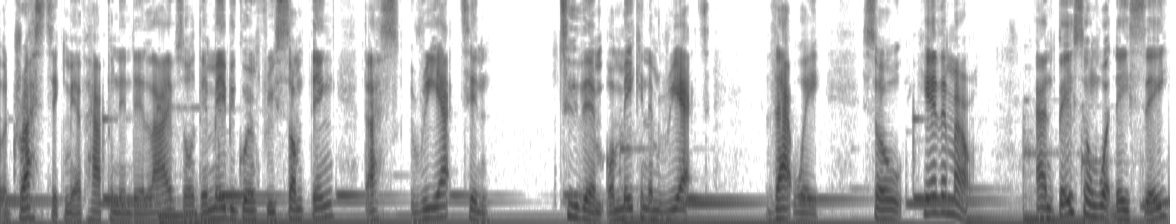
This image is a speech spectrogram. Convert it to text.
or drastic may have happened in their lives, or they may be going through something that's reacting to them or making them react that way. So, hear them out. And based on what they say,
